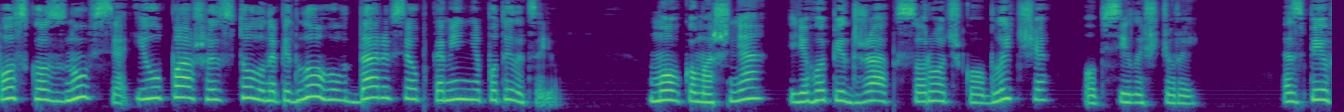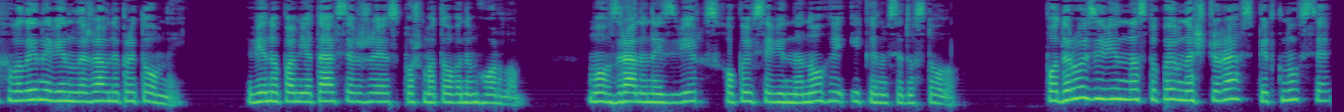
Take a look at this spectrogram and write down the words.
поскознувся і, упавши з столу на підлогу, вдарився об каміння потилицею. Мов комашня, його піджак, сорочку обличчя обсіли щури. З півхвилини він лежав непритомний. Він опам'ятався вже з пошматованим горлом. Мов зранений звір, схопився він на ноги і кинувся до столу. По дорозі він наступив на щура, спіткнувся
